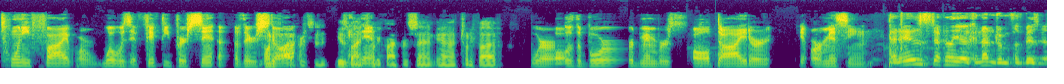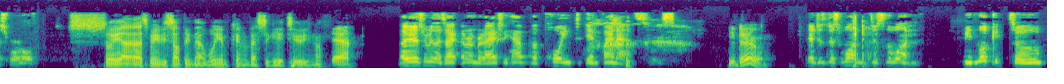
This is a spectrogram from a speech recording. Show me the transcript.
25 or what was it, 50% of their Twenty five stock, percent. He was buying then- twenty five percent. Yeah, twenty five. where all of the board members all died or or missing. That is definitely a conundrum for the business world. So yeah, that's maybe something that William can investigate too. You know. Yeah, I just realized I remember I actually have a point in finances. you do. Yeah, just just one, just the one. We look so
